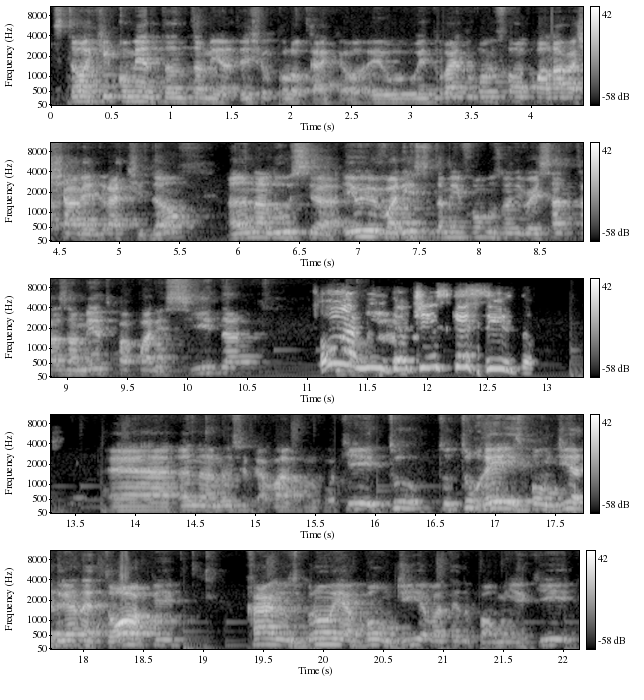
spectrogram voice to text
Estão aqui comentando também, ó, deixa eu colocar aqui. Ó, eu, o Eduardo Gomes falou a palavra-chave é gratidão. A Ana Lúcia, eu e o Evaristo também fomos no aniversário do casamento para Aparecida. Ô, amiga, eu tinha esquecido. É, Ana Lúcia Cavalo colocou aqui. Tutu, Tutu Reis, bom dia. Adriana é top. Carlos Bronha, bom dia, batendo palminha aqui.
